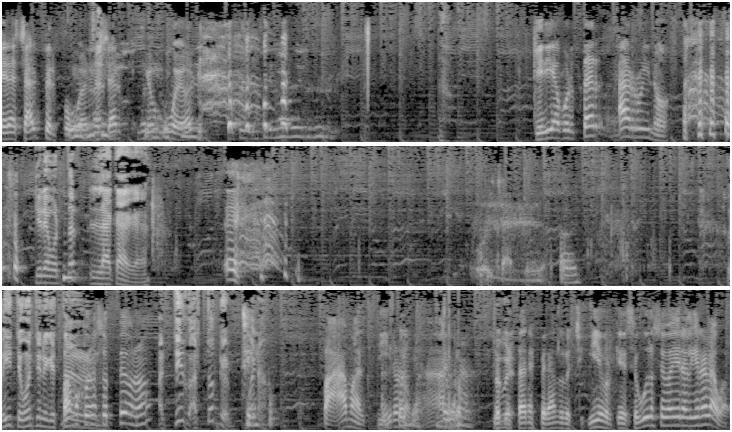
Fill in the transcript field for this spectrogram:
era Sharper, po, weón, no Sharp, que un weón. Quería aportar, arruinó. Quiere abortar, la caga. Oye, este weón tiene que estar... Vamos con el sorteo, ¿no? Al tiro, al toque. Sí. Buena. Vamos al tiro Al nomás. Lo, lo que están esperando los chiquillos, porque seguro se va a ir alguien al agua.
